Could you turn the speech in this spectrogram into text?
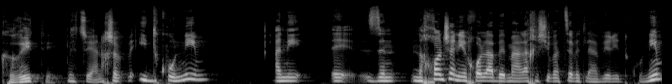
קריטי. מצוין. עכשיו, עדכונים, אני, אה, זה נכון שאני יכולה במהלך ישיבת צוות להעביר עדכונים,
